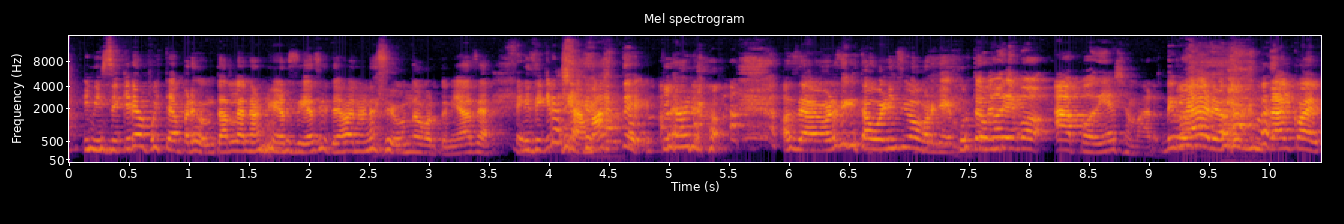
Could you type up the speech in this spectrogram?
y ni siquiera fuiste a preguntarle a la universidad si te daban una segunda oportunidad, o sea, ni siquiera llamaste, claro. O sea, me parece que está buenísimo porque justamente... Como tipo, ah, podía llamar. Claro, tal cual.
